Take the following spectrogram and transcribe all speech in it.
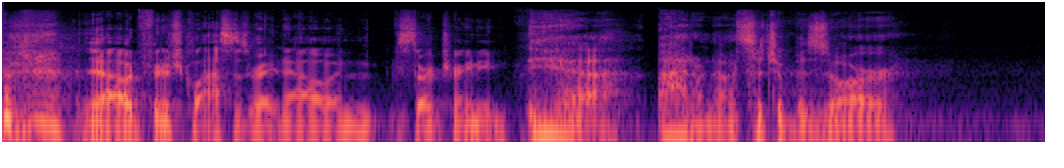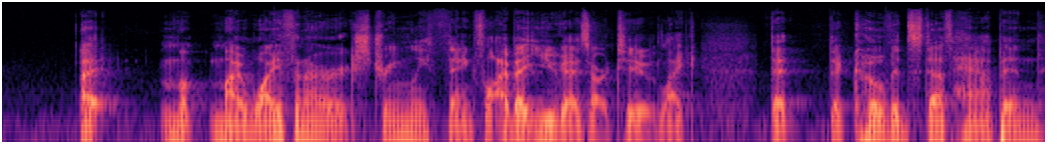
yeah. I would finish classes right now and start training. Yeah, I don't know. It's such a bizarre. I m- my wife and I are extremely thankful. I bet you guys are too. Like that the COVID stuff happened.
